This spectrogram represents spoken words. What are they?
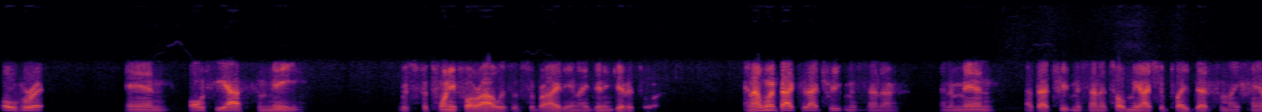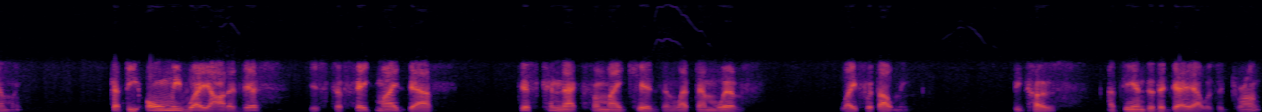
over it. And all she asked from me was for 24 hours of sobriety, and I didn't give it to her. And I went back to that treatment center, and a man at that treatment center told me I should play dead for my family. That the only way out of this is to fake my death, disconnect from my kids, and let them live life without me. Because at the end of the day, I was a drunk,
